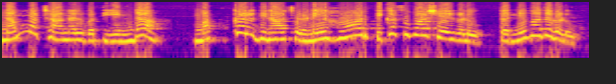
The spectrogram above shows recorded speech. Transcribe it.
ನಮ್ಮ ಚಾನಲ್ ವತಿಯಿಂದ ಮಕ್ಕಳ ದಿನಾಚರಣೆ ಹಾರ್ದಿಕ ಶುಭಾಶಯಗಳು ಧನ್ಯವಾದಗಳು.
